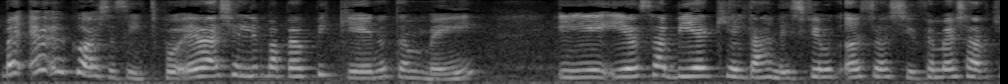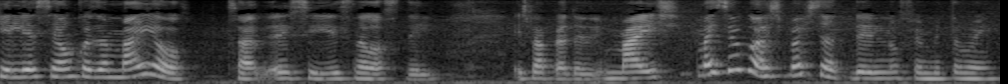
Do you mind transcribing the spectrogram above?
Mas eu, eu gosto, assim, tipo, eu acho ele um papel pequeno também. E, e eu sabia que ele tava nesse filme, antes de eu assistir o filme, eu achava que ele ia ser uma coisa maior, sabe? Esse, esse negócio dele, esse papel dele. Mas, mas eu gosto bastante dele no filme também.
